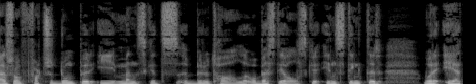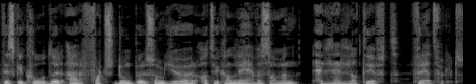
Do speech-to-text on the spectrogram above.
er som fartsdumper i menneskets brutale og bestialske instinkter. Våre etiske koder er fartsdumper som gjør at vi kan leve sammen relativt fredfullt.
